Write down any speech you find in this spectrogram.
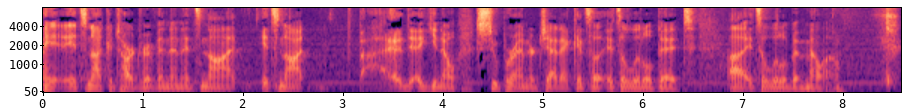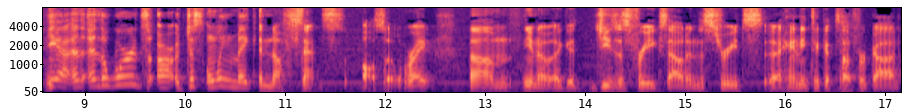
it, it's not guitar driven and it's not it's not uh, you know super energetic. It's a it's a little bit uh, it's a little bit mellow. Yeah, and, and the words are just only make enough sense. Also, right? Um, you know, like uh, Jesus freaks out in the streets, uh, handing tickets out for God.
